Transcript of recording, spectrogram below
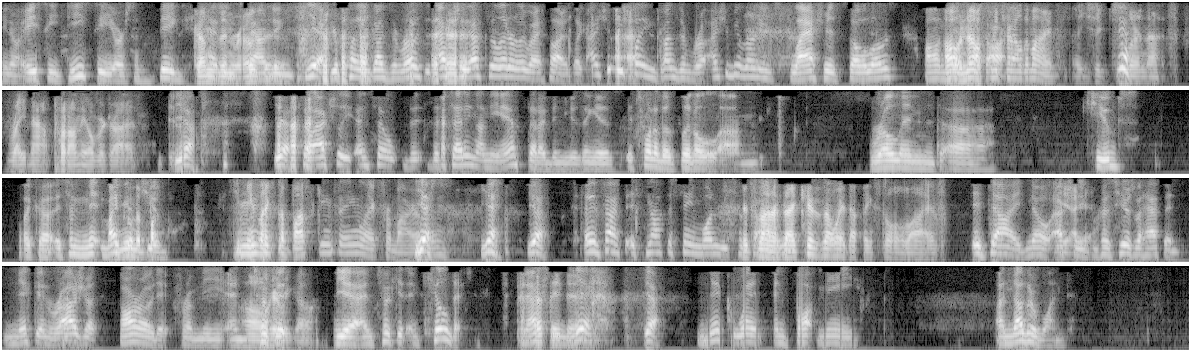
you know ACDC or some big Guns heavy Roses. sounding, yeah, if you're playing Guns N' Roses. Actually, that's literally what I thought. It's like I should be playing Guns N' Roses. I should be learning Slash's solos on. Oh no, guitar. free trial of the mind. You should just Yeah. learn that right now. Put on the overdrive. Do it. Yeah. yeah. So actually, and so the, the setting on the amp that I've been using is it's one of those little um, Roland uh, cubes, like a it's a mi- micro the bu- cube. You mean like the busking thing, like from Ireland? Yes. Yeah, yeah. And in fact, it's not the same one we took. It's not. Ireland. That kid's no way that thing's still alive. It died. No, actually, yeah. because here's what happened. Nick and Raja borrowed it from me and Oh, took here it. we go. Yeah, and took it and killed it. And actually, they did. Nick, yeah, Nick went and bought me another one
